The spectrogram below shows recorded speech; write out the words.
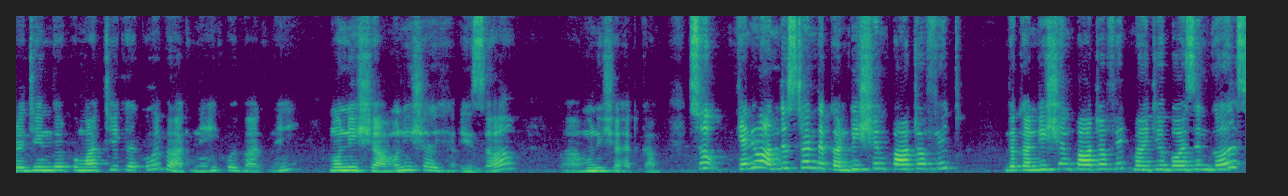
राजेंद्र कुमार ठीक है कोई बात नहीं कोई बात नहीं मोनिशा मोनिशा इज अ मोनिशा had come so can you understand the condition part of it the condition part of it my dear boys and girls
